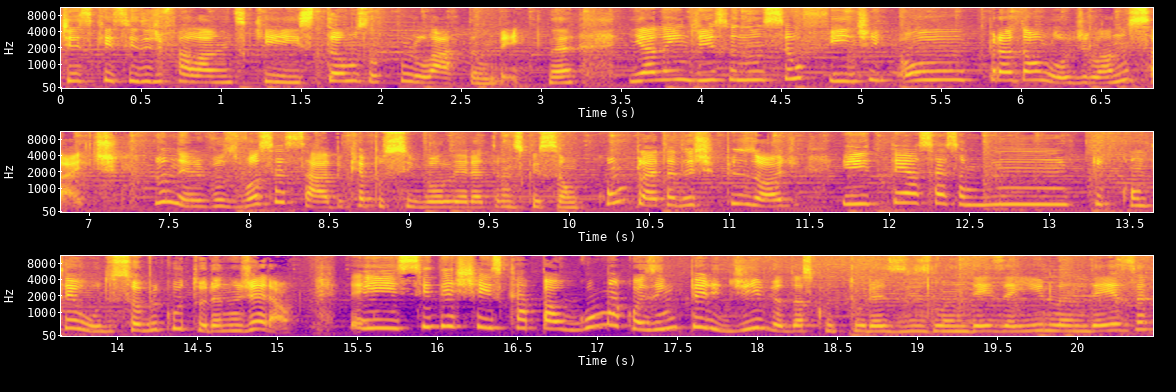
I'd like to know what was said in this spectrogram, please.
Tinha esquecido de falar antes que estamos por lá também, né? E além disso, no seu feed ou para download lá no site. No Nervos, você sabe que é possível ler a transcrição completa deste episódio e ter acesso a muito conteúdo sobre cultura no geral. E se deixei escapar alguma coisa imperdível das culturas islandesa e irlandesa,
